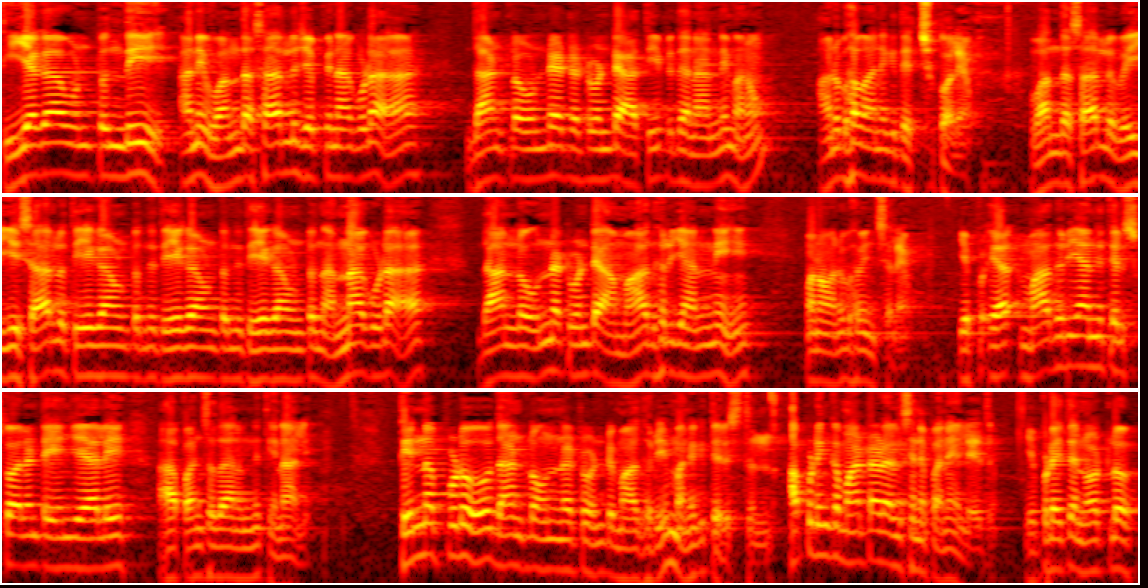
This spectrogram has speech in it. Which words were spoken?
తీయగా ఉంటుంది అని వంద సార్లు చెప్పినా కూడా దాంట్లో ఉండేటటువంటి ఆ తీపిదనాన్ని మనం అనుభవానికి తెచ్చుకోలేం. వంద సార్లు వెయ్యి సార్లు తీయగా ఉంటుంది తీయగా ఉంటుంది తీయగా ఉంటుంది అన్నా కూడా దానిలో ఉన్నటువంటి ఆ మాధుర్యాన్ని మనం అనుభవించలేం. మాధుర్యాన్ని తెలుసుకోవాలంటే ఏం చేయాలి? ఆ పంచదానాన్ని తినాలి. తిన్నప్పుడు దాంట్లో ఉన్నటువంటి మాధుర్యం మనకి తెలుస్తుంది. అప్పుడు ఇంకా మాట్లాడాల్సిన పనే లేదు. ఎప్పుడైతే నోట్లో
